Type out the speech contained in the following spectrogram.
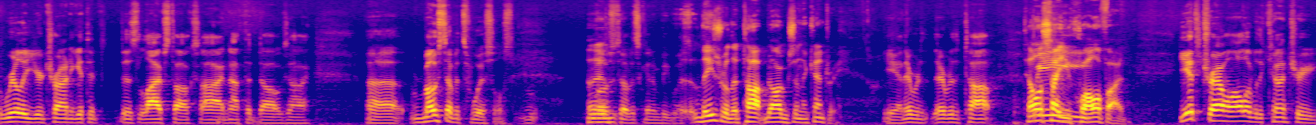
really you're trying to get the, this livestock's eye, not the dog's eye. Uh, most of it's whistles. M- Most of it's going to be whistles. These were the top dogs in the country. Yeah, they were they were the top. Tell us how you qualified. You have to travel all over the country,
